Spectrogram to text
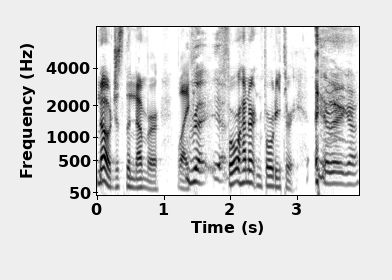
no, just the number, like right, yeah. 443. yeah, there you go.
